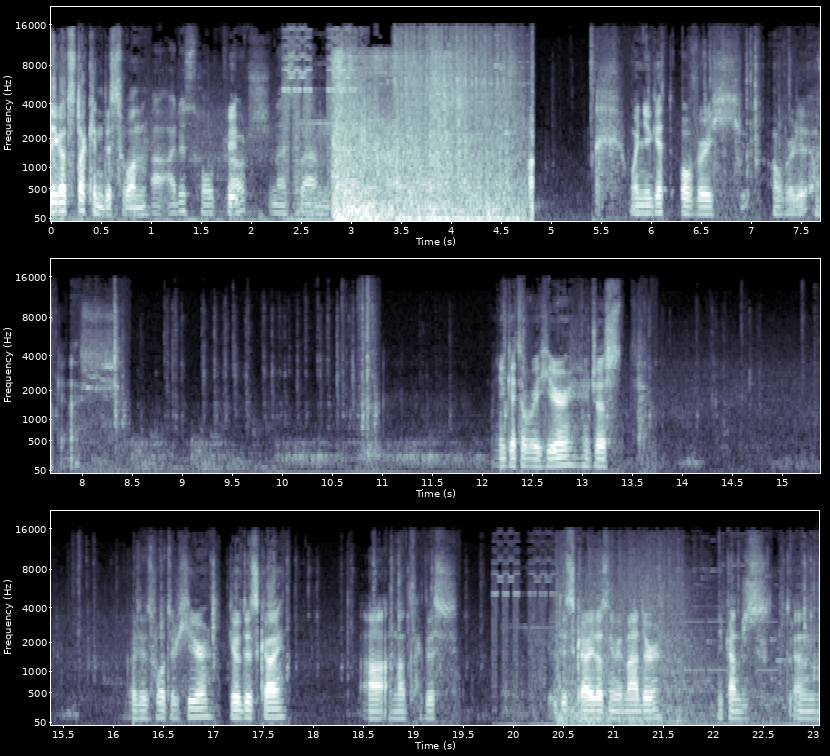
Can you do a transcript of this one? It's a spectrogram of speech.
they got stuck in this one. uh, I just hold crouch and I spam. When you get over he- over the okay, nice. When you get over here, you just go to this water here, kill this guy. Uh, not like this. This guy doesn't even matter. You can just and you're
